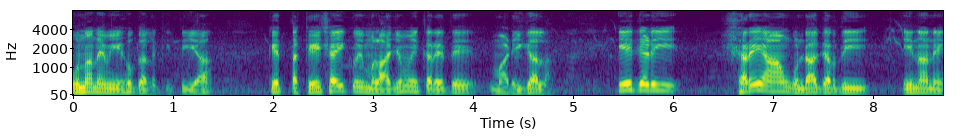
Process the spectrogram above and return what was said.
ਉਹਨਾਂ ਨੇ ਵੀ ਇਹੋ ਗੱਲ ਕੀਤੀ ਆ ਕਿ ਧੱਕੇਸ਼ਾਹੀ ਕੋਈ ਮੁਲਾਜ਼ਮ ਵੀ ਕਰੇ ਤੇ ਮਾੜੀ ਗੱਲ ਆ। ਇਹ ਜਿਹੜੀ ਸ਼ਰੇਆਮ ਗੁੰਡਾਗਰਦੀ ਇਹਨਾਂ ਨੇ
